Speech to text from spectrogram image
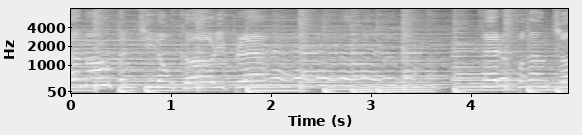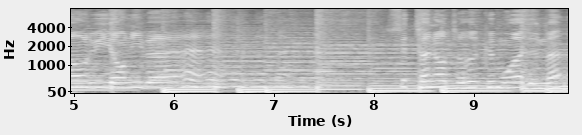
comment peut-il encore lui plaire Elle au printemps, lui en hiver. C'est un autre que moi demain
